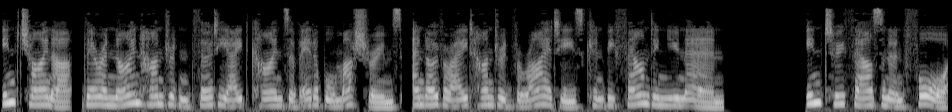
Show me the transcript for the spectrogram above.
In China, there are 938 kinds of edible mushrooms, and over 800 varieties can be found in Yunnan. In 2004,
